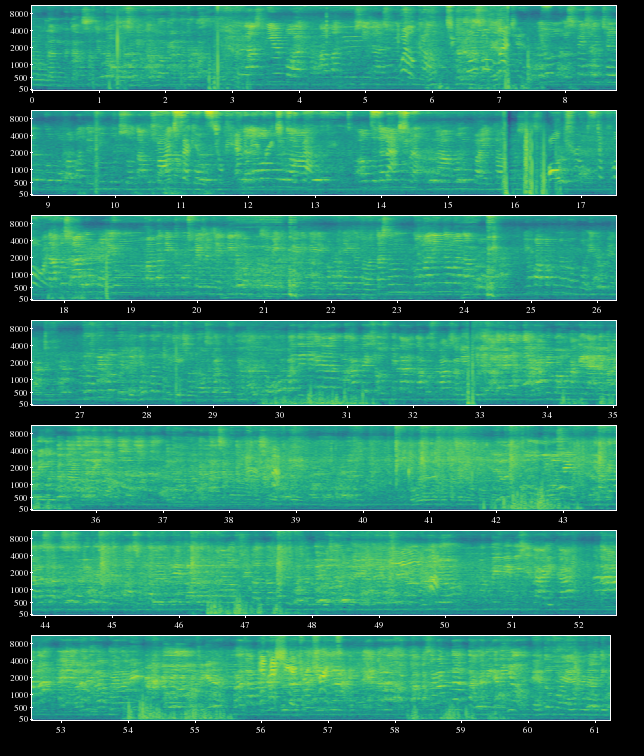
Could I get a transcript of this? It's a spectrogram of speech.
Anong laging nagkakasakit ako? Last year po, apat po sila. Welcome to Global Legend! Yung special child ko pong kapatid, yung bunso, tapos yung anak ko. seconds till the enemy reaches the battlefield. Opo, dalawa po na confined, tapos... All troops deployed! Tapos ano po, yung kapatid ko pong special child, di naman po si Baby jogo nosso famoso.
